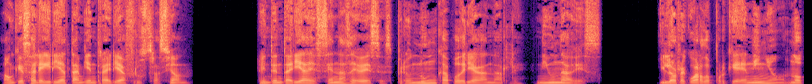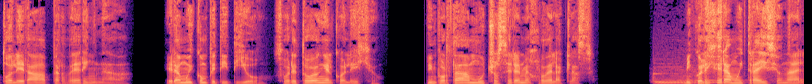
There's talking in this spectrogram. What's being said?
Aunque esa alegría también traería frustración. Lo intentaría decenas de veces, pero nunca podría ganarle, ni una vez. Y lo recuerdo porque de niño no toleraba perder en nada. Era muy competitivo, sobre todo en el colegio. Me importaba mucho ser el mejor de la clase. Mi colegio era muy tradicional,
